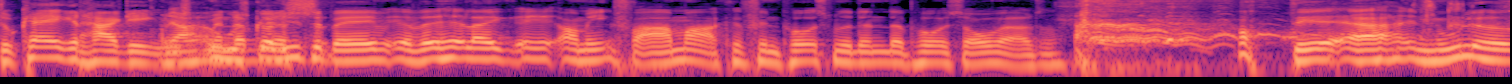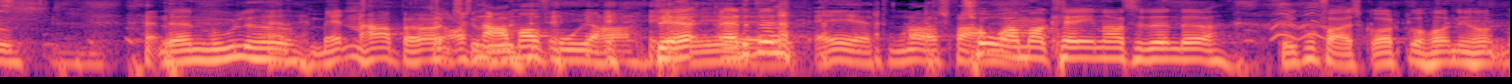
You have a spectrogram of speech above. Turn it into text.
Du kan ikke et hak engelsk. Jeg men husker lige tilbage. Jeg ved heller ikke, om en fra Amager kan finde på at smide den der på i soveværelset. det er en mulighed. Det er en mulighed. Ja, manden har børn. Det er også en Amagerfru, jeg har. Det er, er det det? Ja, ja. Hun har også far. To amerikanere til den der. Det kunne faktisk godt gå hånd i hånd.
